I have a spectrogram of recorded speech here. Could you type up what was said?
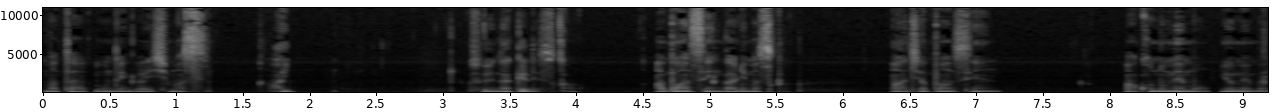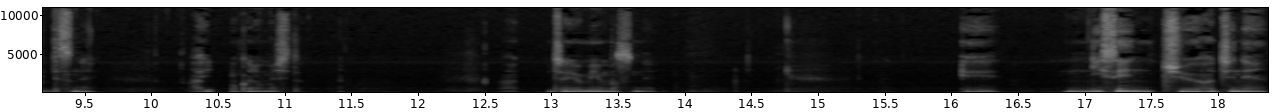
またお願いします。はい。それだけですか？あ、番宣がありますか？あ、じゃあ番宣。あ、このメモ読めばいいんですね。はい、わかりました。はい、じゃあ読みますね。えー、2018年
